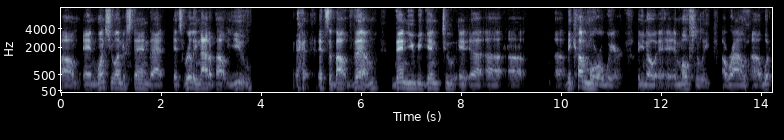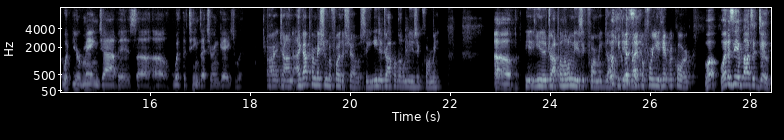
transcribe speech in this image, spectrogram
Um, and once you understand that it's really not about you, it's about them then you begin to uh, uh, uh, uh, become more aware, you know, emotionally around uh, what what your main job is uh, with the teams that you're engaged with. All right, John, I got permission before the show, so you need to drop a little music for me. Uh oh. You, you need to drop a little music for me, like you did right before you hit record. What What is he about to do?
